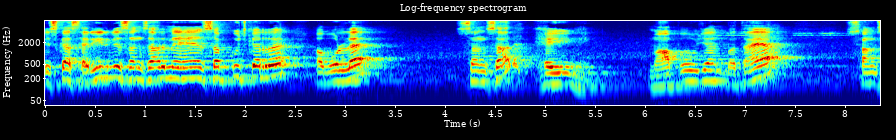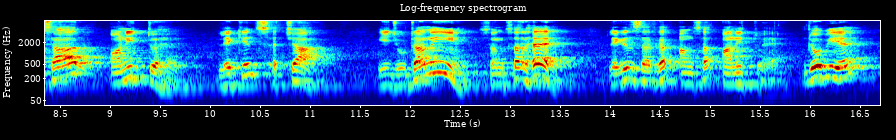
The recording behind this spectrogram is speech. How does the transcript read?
इसका शरीर भी संसार में है, सब कुछ कर रहा है। और बोल रहा है, संसार है ही नहीं। महापूजन बताया, संसार अनित्य है, लेकिन सच्चा। ये झूठा नहीं है, संसार है, लेकिन सरकार अंश अनित्य है। जो भी है,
